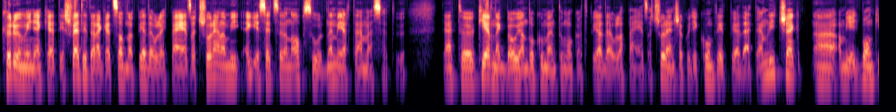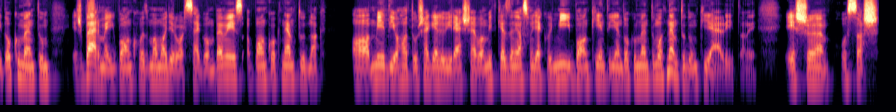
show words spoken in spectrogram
körülményeket és feltételeket szabnak például egy pályázat során, ami egész egyszerűen abszurd, nem értelmezhető. Tehát kérnek be olyan dokumentumokat például a pályázat során, csak hogy egy konkrét példát említsek, ami egy banki dokumentum, és bármelyik bankhoz ma Magyarországon bemész, a bankok nem tudnak a média hatóság előírásával mit kezdeni, azt mondják, hogy mi bankként ilyen dokumentumot nem tudunk kiállítani. És hosszas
